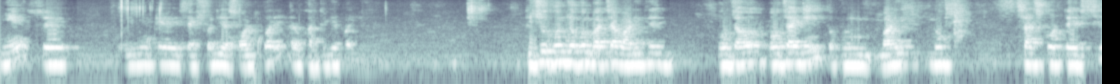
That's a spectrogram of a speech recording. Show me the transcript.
নিয়ে সে, ওই মেয়েকে সেক্সুয়ালি অ্যাসল্ট করে আর ওখান থেকে পালিয়ে যায়। কিছুক্ষণ যখন বাচ্চা বাড়িতে পৌঁছাও, পৌঁছায়নি, তখন বাড়ির লোক সার্চ করতে এসছে।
